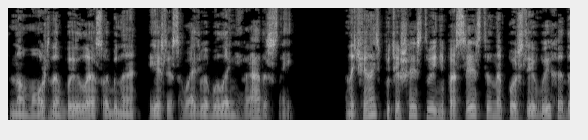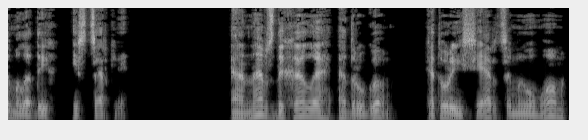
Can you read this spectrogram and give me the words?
Но можно было, особенно если свадьба была нерадостной, начинать путешествие непосредственно после выхода молодых из церкви. Она вздыхала о другом, который сердцем и умом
